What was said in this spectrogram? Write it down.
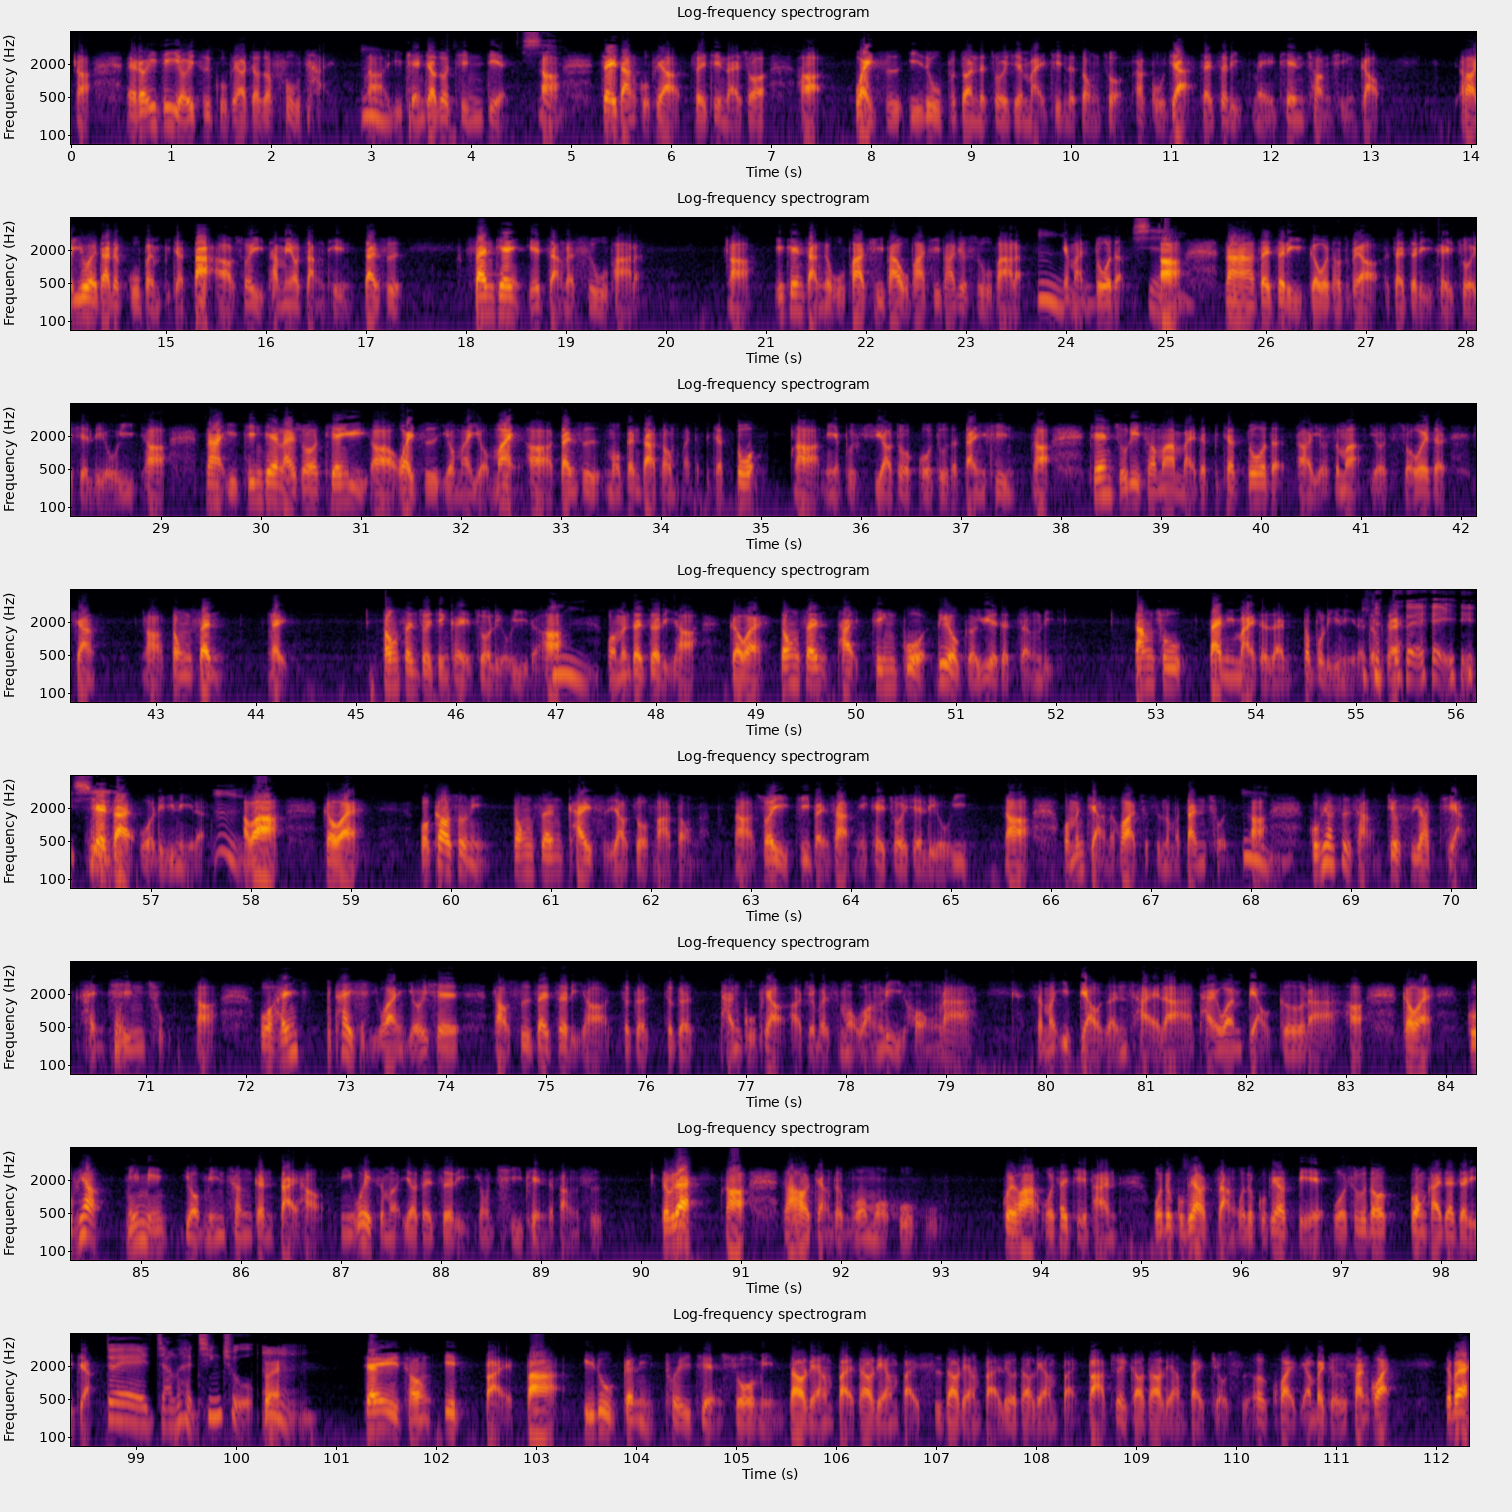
啊。LED 有一只股票叫做富彩啊，以前叫做金电啊。这一档股票最近来说啊，外资一路不断的做一些买进的动作啊，股价在这里每天创新高。啊，因为它的股本比较大啊，所以它没有涨停，但是三天也涨了十五趴了，啊，一天涨个五趴七趴，五趴七趴就十五趴了，嗯，也蛮多的，是啊。那在这里，各位投资友在这里可以做一些留意啊。那以今天来说，天域啊，外资有买有卖啊，但是摩根大通买的比较多啊，你也不需要做过度的担心啊。今天主力筹码买的比较多的啊，有什么？有所谓的像。啊，东升，哎，东升最近可以做留意的啊。嗯。我们在这里哈，各位，东升它经过六个月的整理，当初带你买的人都不理你了，对不对？对。现在我理你了，嗯，好不好？各位，我告诉你，东升开始要做发动了啊，所以基本上你可以做一些留意啊。我们讲的话就是那么单纯啊，股票市场就是要讲很清楚啊，我很。不太喜欢有一些老师在这里啊，这个这个谈股票啊，就把什么王力宏啦，什么一表人才啦，台湾表哥啦，哈，各位，股票明明有名称跟代号，你为什么要在这里用欺骗的方式，对不对啊？然后讲的模模糊糊。桂花，我在解盘，我的股票涨，我的股票跌，我是不是都公开在这里讲？对，讲得很清楚。对，监狱从一。百八一路跟你推荐说明到两百到两百四到两百六到两百八，最高到两百九十二块，两百九十三块，对不对？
